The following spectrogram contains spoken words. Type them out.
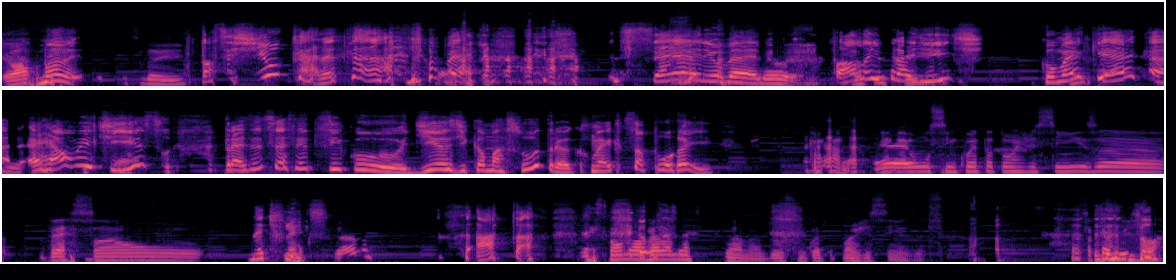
Eu Mano, isso daí. Tu assistiu, cara? Caralho, velho. Sério, velho. Fala aí pra gente. Como é que é, cara? É realmente isso? 365 dias de Kama Sutra? Como é que é essa porra aí? Cara, é um 50 tons de cinza versão. Netflix. Mexicana? Ah, tá. Versão novela mexicana dos 50 tons de cinza. Só que é muito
